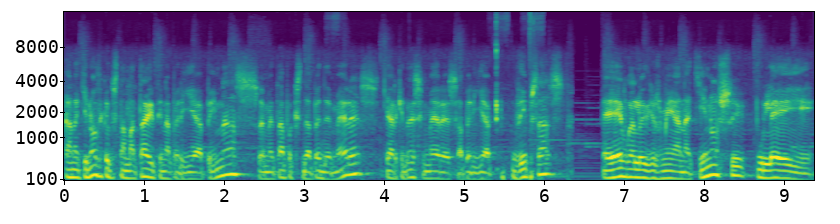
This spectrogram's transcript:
ανακοινώθηκε ότι σταματάει την απεργία πείνας μετά από 65 μέρες και αρκετές ημέρες απεργία δίψας. Ε, έβγαλε ο ίδιος μία ανακοίνωση που λέει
